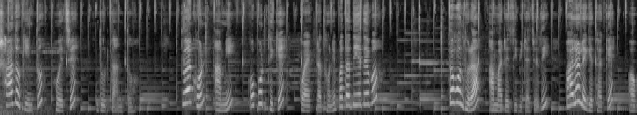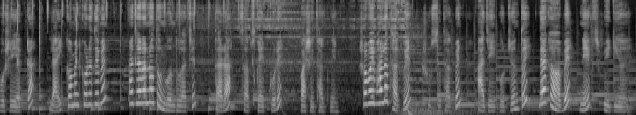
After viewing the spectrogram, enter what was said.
স্বাদও কিন্তু হয়েছে দুর্দান্ত। তো এখন আমি ওপর থেকে কয়েকটা ধনে পাতা দিয়ে দেব। তো বন্ধুরা, আমার রেসিপিটা যদি ভালো লেগে থাকে, অবশ্যই একটা লাইক কমেন্ট করে দেবেন। আর যারা নতুন বন্ধু আছেন, তারা সাবস্ক্রাইব করে পাশে থাকবেন। সবাই ভালো থাকবেন সুস্থ থাকবেন। আজ এই পর্যন্তই দেখা হবে নেক্সট ভিডিওয়ে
